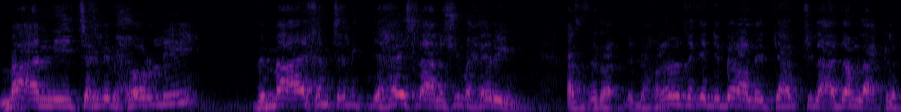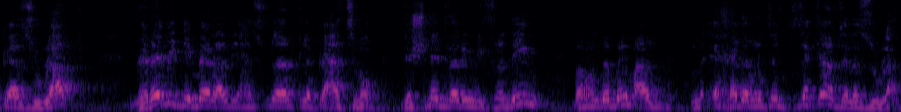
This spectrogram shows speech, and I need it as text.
מה אני צריך לבחור לי ומה איך אני צריך להתייחס לאנשים אחרים. אז חנן זכאי דיבר על ההתייחסות של האדם כלפי הזולת ורבי דיבר על התייחסות האדם כלפי עצמו. זה שני דברים נפרדים ואנחנו מדברים על איך האדם נותן צדקה זה לזולת.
